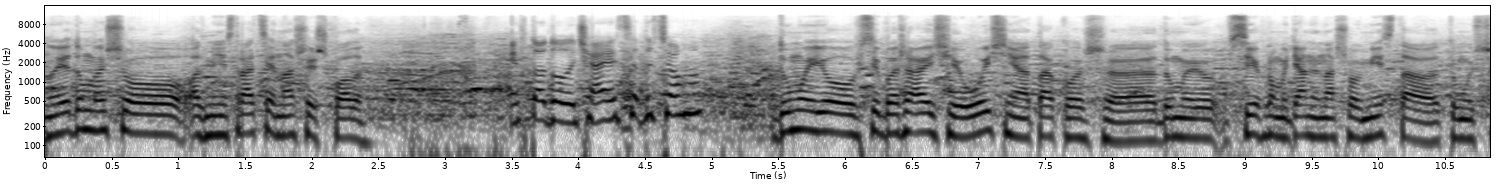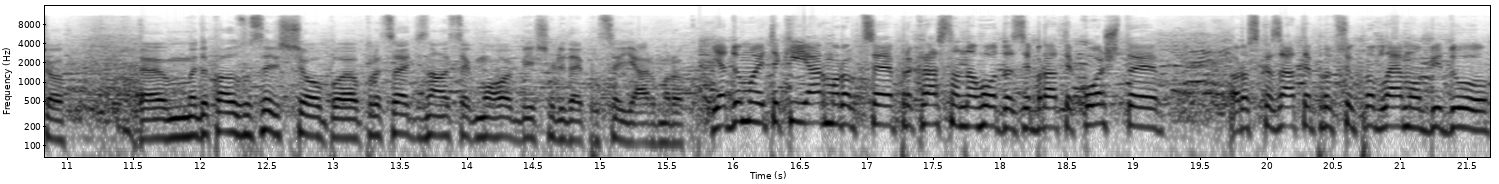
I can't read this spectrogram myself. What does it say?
Ну я думаю, що адміністрація нашої школи. І хто долучається до цього? Думаю, всі бажаючі учні, а також е, думаю, всі громадяни нашого міста, тому що е, ми доклали зусиль, щоб е, про це дізналося як мого більше людей про цей ярмарок. Я думаю, такий ярмарок це прекрасна нагода зібрати кошти, розказати про цю проблему, біду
